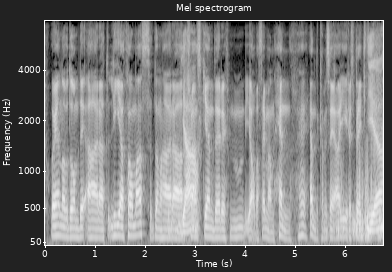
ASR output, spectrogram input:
Och en av dem det är att Lia Thomas, den här ja. transgender, ja vad säger man, hen, hen kan vi säga i respekt. Ja.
